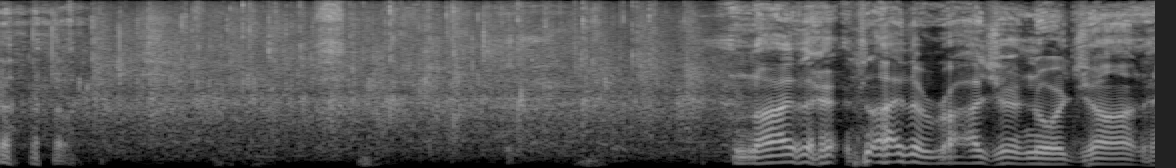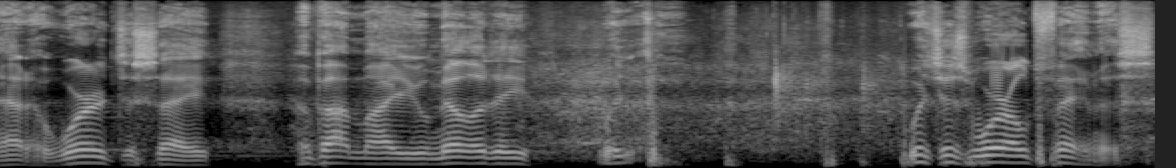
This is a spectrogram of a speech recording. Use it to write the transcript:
neither, neither Roger nor John had a word to say about my humility, which, is world famous.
